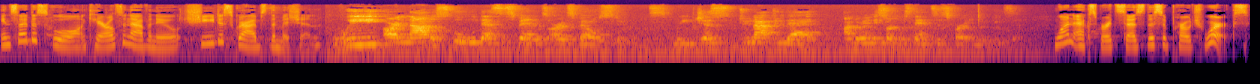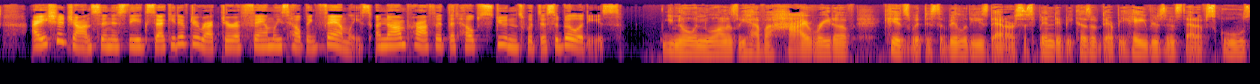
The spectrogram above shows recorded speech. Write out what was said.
Inside the school on Carrollton Avenue, she describes the mission. We are not a school that suspends or expels students. We just do not do that under any circumstances for any reason. One expert says this approach works. Aisha Johnson is the executive director of Families Helping Families, a nonprofit that helps students with disabilities you know, in New Orleans, we have a high rate of kids with disabilities that are suspended because of their behaviors instead of schools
